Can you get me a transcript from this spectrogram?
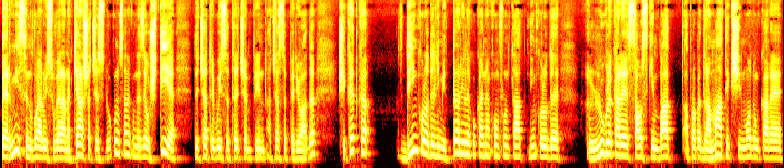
permis în voia lui suverană chiar și acest lucru, înseamnă că Dumnezeu știe de ce a trebuit să trecem prin această perioadă și cred că, dincolo de limitările cu care ne-am confruntat, dincolo de lucrurile care s-au schimbat aproape dramatic și în modul în care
